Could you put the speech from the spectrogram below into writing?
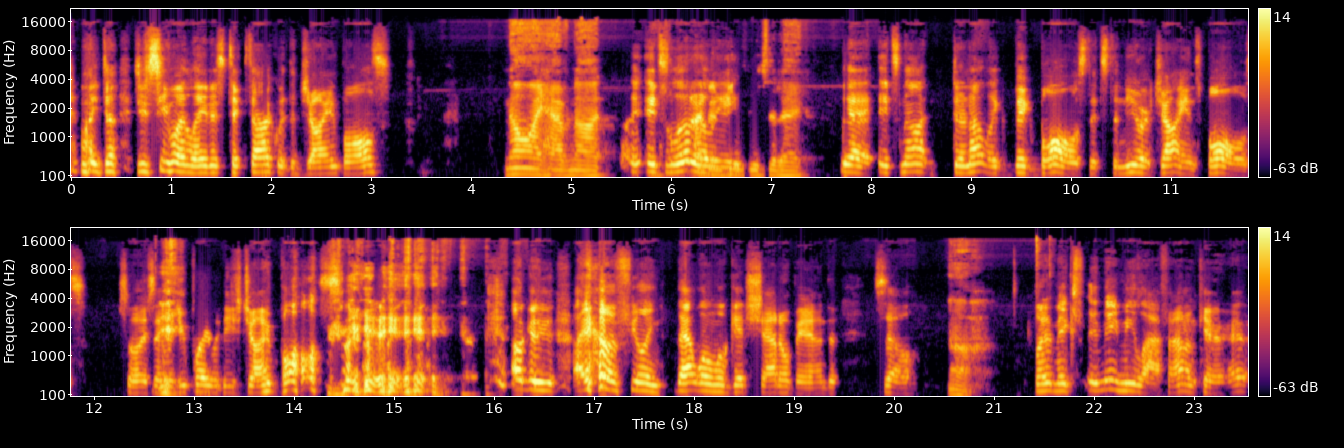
My, do you see my latest TikTok with the giant balls? no, I have not. It's literally today. Yeah, it's not. They're not like big balls. It's the New York Giants balls. So I say, would you play with these giant balls? I'm gonna. I have a feeling that one will get shadow banned. So, oh, but it makes it made me laugh. I don't care.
